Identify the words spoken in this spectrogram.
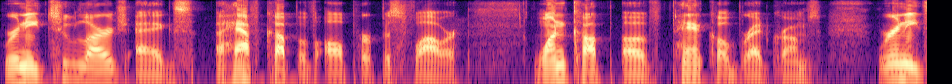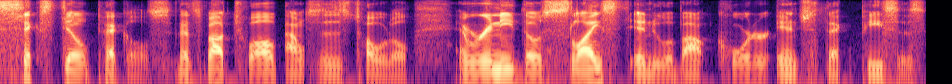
We're going to need two large eggs, a half cup of all purpose flour, one cup of panko breadcrumbs. We're going to need six dill pickles. That's about 12 ounces total. And we're going to need those sliced into about quarter inch thick pieces.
